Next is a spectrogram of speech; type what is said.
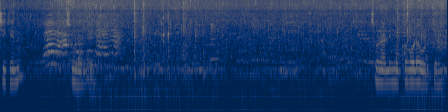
చికెన్. చూడండి. చూడండి ముక్క కూడా ఉడికింది.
